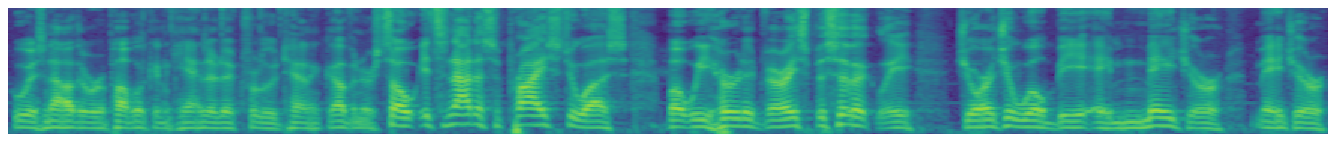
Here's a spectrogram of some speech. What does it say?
who is now the Republican candidate for lieutenant governor. So it's not a surprise to us, but we heard it very specifically. Georgia will be a major, major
